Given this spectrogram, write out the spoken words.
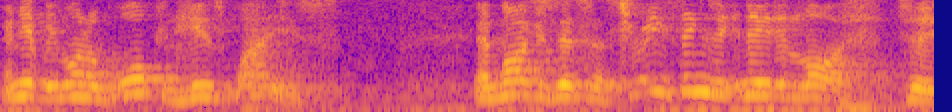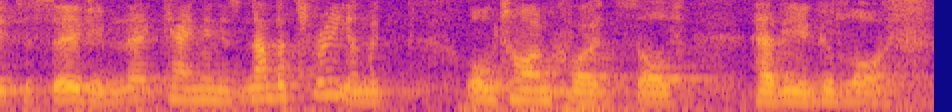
and yet we want to walk in His ways. And Micah says the three things that you need in life to, to serve Him. And that came in as number three on the all time quotes of having a good life.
